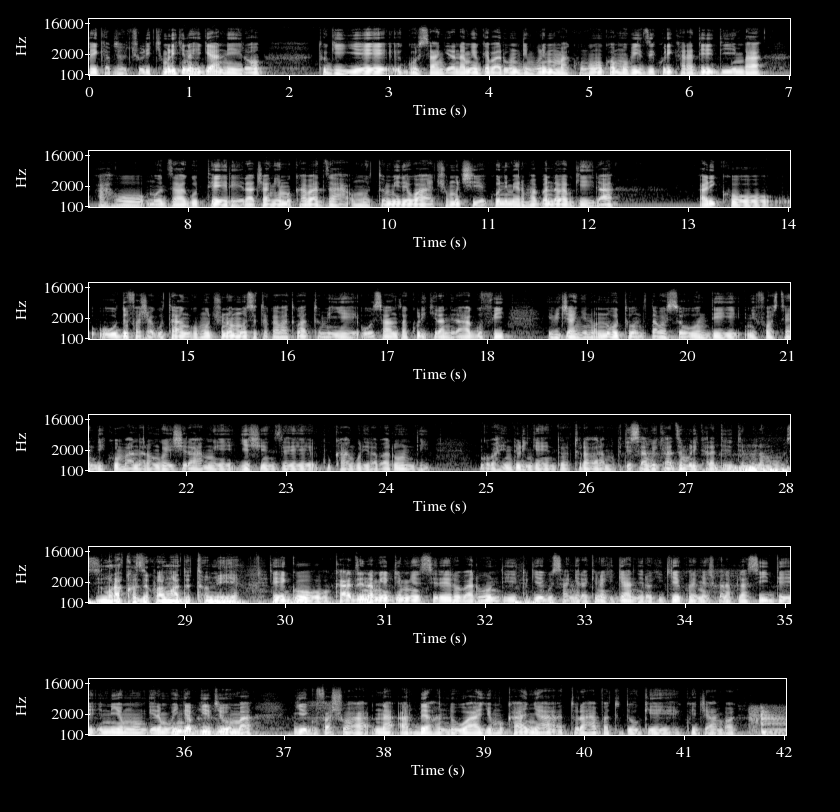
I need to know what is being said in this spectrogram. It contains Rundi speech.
bega byocuriki muri kino kiganiro tugiye gusangira namwe bw'abarundi muri mu makungu nkuko mubizi kuri karadiridimba aho muza guterera canke mukabaza umutumire wacu muciye ku nimero mpava ndababwira ariko udufasha gutanga umuco uno munsi tukaba twatumiye usanzwe akurikiranira hagufi ibijyanye n'ubutunzi nawe se wundi ni Faustin Ndikumana arongoye ishyirahamwe gishinze gukangurira abarundi ngo bahindure ingendo turabaramuka dusanga ikaze muri karadiridi muno munsi murakoze kuba mwadutumiye ego kaze na mwebwe mwese rero barundi tugiye gusangira kino kiganiro kigiye kuremeshwa na Placide niyo mwungere mu bihinga bw’ibyuma ngiye gufashwa na Albert Nduwayo mukanya turahava tuduge kwijamba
